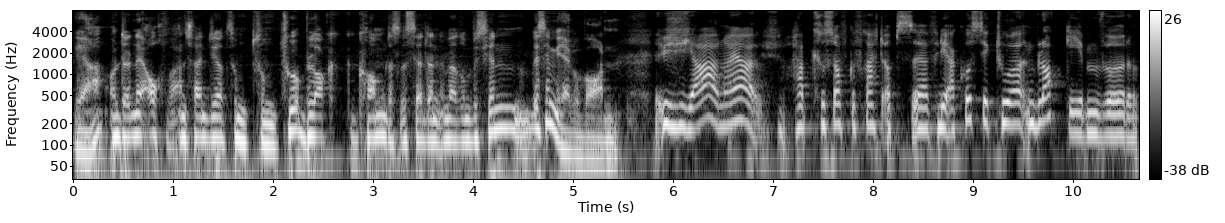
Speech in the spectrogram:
Ja, und dann ja auch anscheinend ja zum, zum Tourblock gekommen. Das ist ja dann immer so ein bisschen, ein bisschen mehr geworden. Ja, naja, ich habe Christoph gefragt, ob es äh, für die Akustiktour einen Blog geben würde.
